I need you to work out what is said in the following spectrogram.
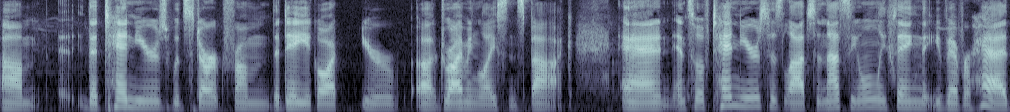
um, the 10 years would start from the day you got your uh, driving license back and and so if 10 years has lapsed and that's the only thing that you've ever had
